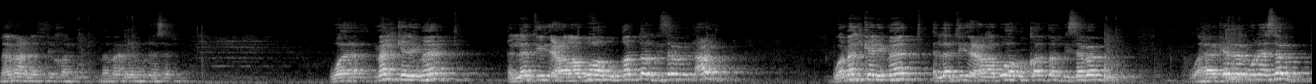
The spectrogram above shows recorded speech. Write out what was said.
ما معنى الثقل ما معنى المناسبة. وما الكلمات التي إعرابها مقدر بسبب التعذر؟ وما الكلمات التي إعرابها مقدر بسبب؟ وهكذا المناسبة.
